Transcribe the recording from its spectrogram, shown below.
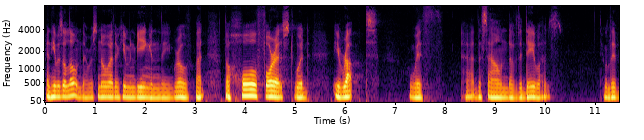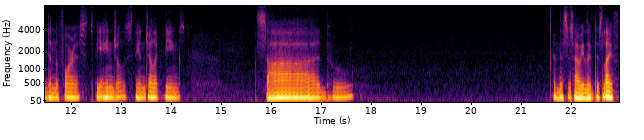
and he was alone. There was no other human being in the grove, but the whole forest would erupt with uh, the sound of the devas who lived in the forest, the angels, the angelic beings. Sadhu. And this is how he lived his life.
